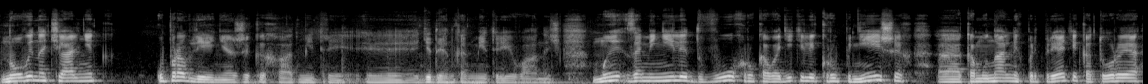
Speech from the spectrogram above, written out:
новый начальник управления ЖКХ Дмитрий э, Диденко Дмитрий Иванович. Мы заменили двух руководителей крупнейших э, коммунальных предприятий, которые,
